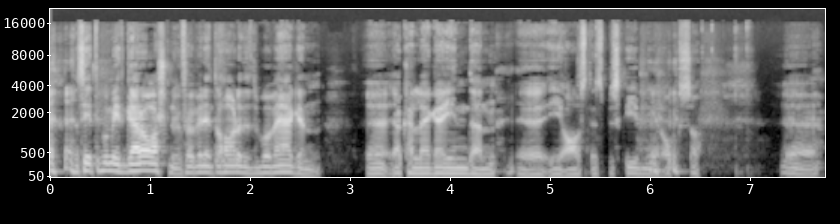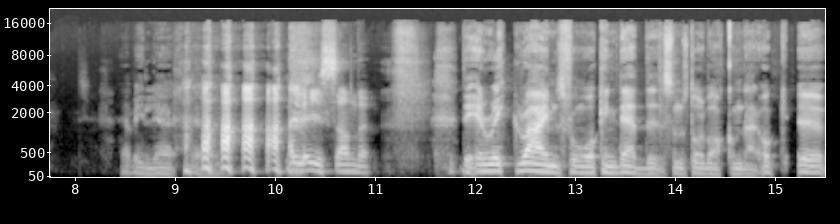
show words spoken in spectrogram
Den sitter på mitt garage nu, för jag vill inte ha det ute på vägen. Eh, jag kan lägga in den eh, i avsnittsbeskrivningen också. Eh, jag vill ju... Lysande. Det är Rick Grimes från Walking Dead som står bakom där. Och uh,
